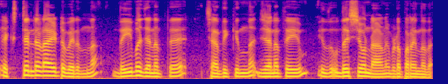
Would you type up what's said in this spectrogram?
എക്സ്റ്റെൻഡായിട്ട് വരുന്ന ദൈവജനത്തെ ചതിക്കുന്ന ജനത്തെയും ഇത് ഉദ്ദേശിച്ചുകൊണ്ടാണ് ഇവിടെ പറയുന്നത്.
